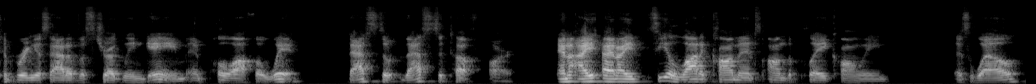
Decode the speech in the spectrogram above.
to bring us out of a struggling game and pull off a win. That's the that's the tough part. and I and I see a lot of comments on the play calling as well.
